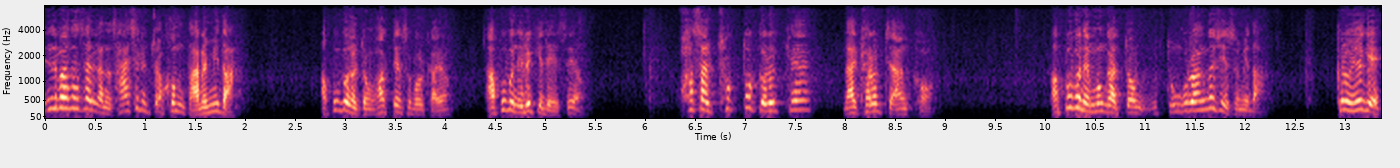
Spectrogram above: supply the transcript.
일반 화살과는 사실은 조금 다릅니다. 앞부분을 좀 확대해서 볼까요? 앞부분 이렇게 되어 있어요. 화살 촉도 그렇게 날카롭지 않고 앞부분에 뭔가 좀 둥그러한 것이 있습니다. 그리고 여기에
